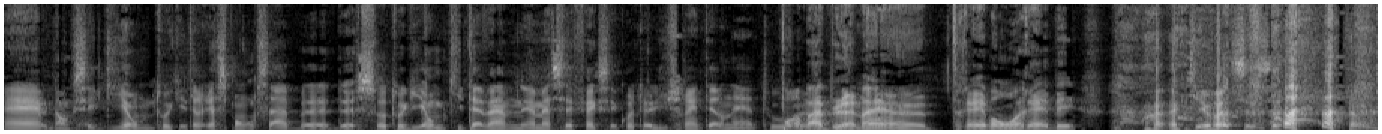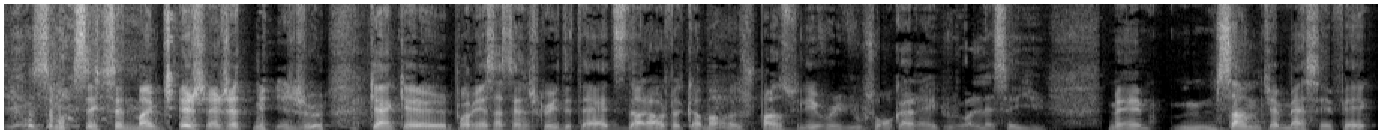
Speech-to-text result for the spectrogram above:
Euh, donc, c'est Guillaume, toi, qui le responsable euh, de ça. Toi, Guillaume, qui t'avait amené à Mass Effect? C'est quoi, t'as lu sur Internet? Ou, euh? Probablement un très bon rabais. OK, ouais, c'est ça. C'est moi, c'est c'est de même que j'achète mes jeux. Quand que le premier Assassin's Creed était à 10$, je fais comme, ah, je pense que les reviews sont corrects, je vais l'essayer. Mais il me semble que Mass Effect,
